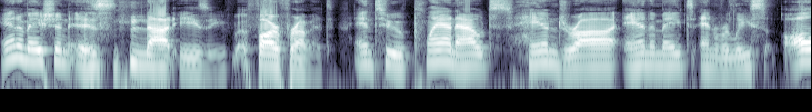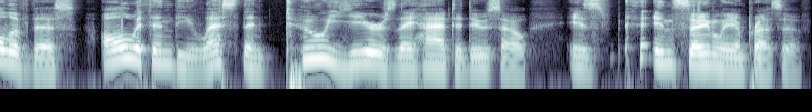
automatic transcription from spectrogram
Animation is not easy, far from it and to plan out, hand draw, animate, and release all of this, all within the less than two years they had to do so, is insanely impressive.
